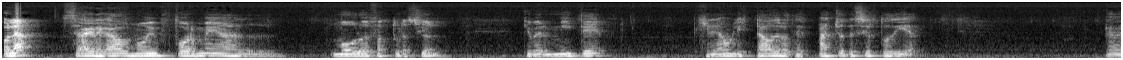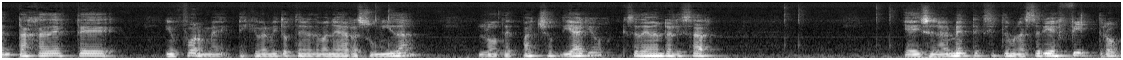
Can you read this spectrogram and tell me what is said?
Hola, se ha agregado un nuevo informe al módulo de facturación que permite generar un listado de los despachos de cierto día. La ventaja de este informe es que permite obtener de manera resumida los despachos diarios que se deben realizar y adicionalmente existen una serie de filtros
